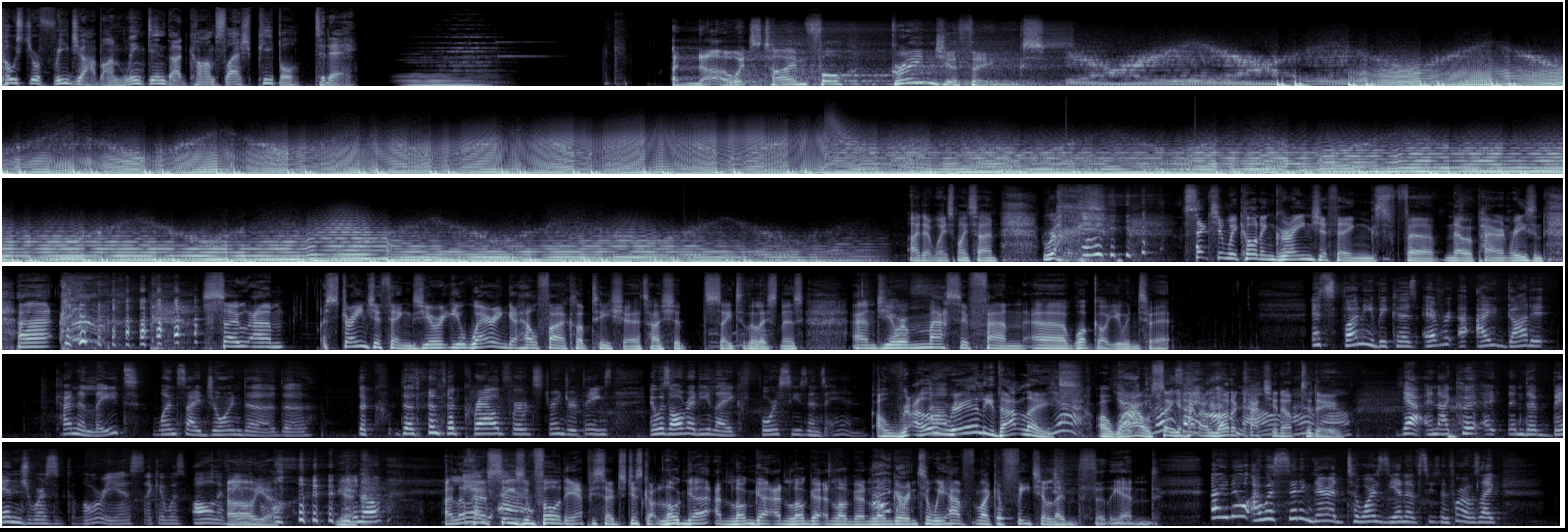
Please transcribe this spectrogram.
Post your free job on linkedin.com/people slash people today. And Now it's time for Granger Things. I don't waste my time. Right. Section we're calling Granger things for no apparent reason. Uh, so, um, Stranger Things, you're you're wearing a Hellfire Club T-shirt. I should say to the listeners, and you're a massive fan. Uh, what got you into it? It's funny because every I- I got it kind of late once I joined the the the the, the crowd for Stranger Things. It was already like four seasons in. Oh, re- oh, really? That late? Um, Yeah. Oh, Yeah, wow. I So you had like, a lot of catching up to don't know. Yeah, and I could, I, and the binge was glorious. Like it was all available. Oh, yeah. Yeah. you know. I love how season uh, four, the episodes just got longer and longer and longer and longer and longer until we have like a feature length at the end. I know. I was sitting there at, towards the end of season four. I was like,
